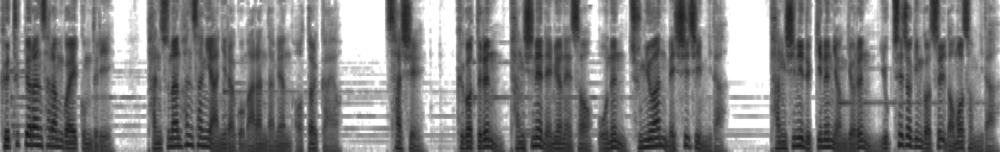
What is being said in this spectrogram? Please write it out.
그 특별한 사람과의 꿈들이 단순한 환상이 아니라고 말한다면 어떨까요? 사실, 그것들은 당신의 내면에서 오는 중요한 메시지입니다. 당신이 느끼는 연결은 육체적인 것을 넘어섭니다.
